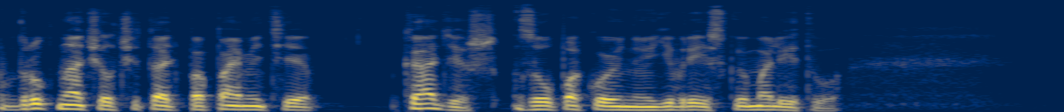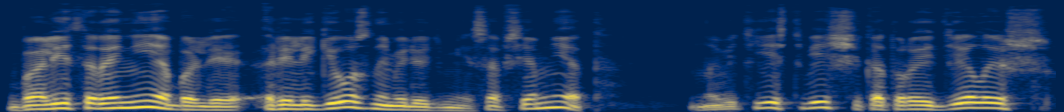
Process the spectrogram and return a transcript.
вдруг начал читать по памяти кадиш за упокойную еврейскую молитву. Болитеры не были религиозными людьми, совсем нет. Но ведь есть вещи, которые делаешь,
